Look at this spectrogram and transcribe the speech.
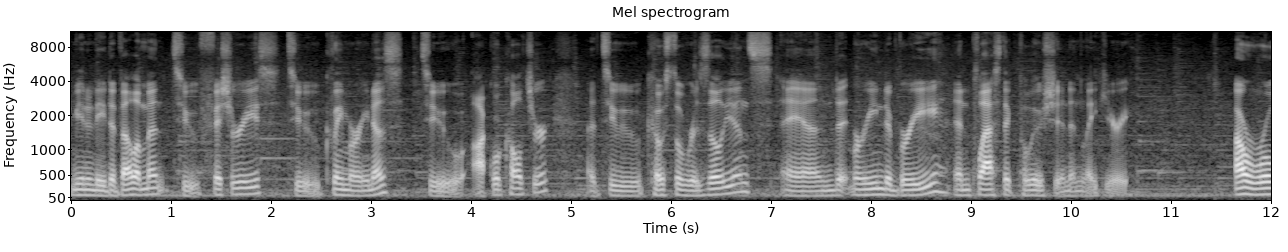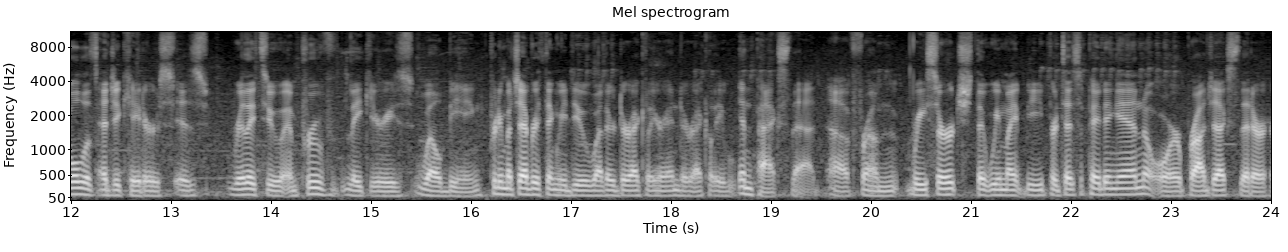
community development to fisheries to clean marinas to aquaculture uh, to coastal resilience and marine debris and plastic pollution in Lake Erie. Our role as educators is really to improve Lake Erie's well-being. Pretty much everything we do, whether directly or indirectly, impacts that. Uh, from research that we might be participating in or projects that are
